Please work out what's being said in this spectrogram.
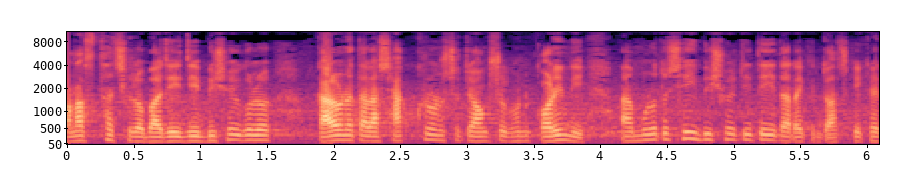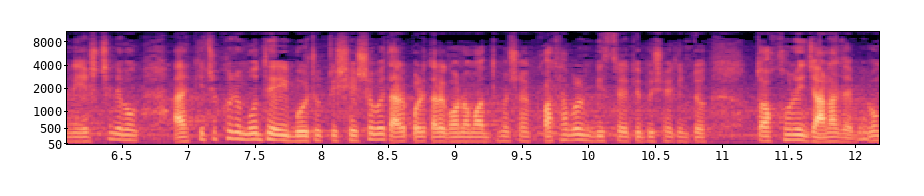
অনাস্থা ছিল বা যেই যেই বিষয়গুলোর কারণে তারা স্বাক্ষর অনুষ্ঠানে অংশগ্রহণ করেনি মূলত সেই বিষয়টিতেই তারা কিন্তু আজকে এখানে এসেছেন এবং কিছুক্ষণের মধ্যে এই বৈঠকটি শেষ হবে, তারপরে তারা গণমাধ্যমের সঙ্গে কথা বলেন বিস্তারিত বিষয় কিন্তু তখনই জানা যাবে এবং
